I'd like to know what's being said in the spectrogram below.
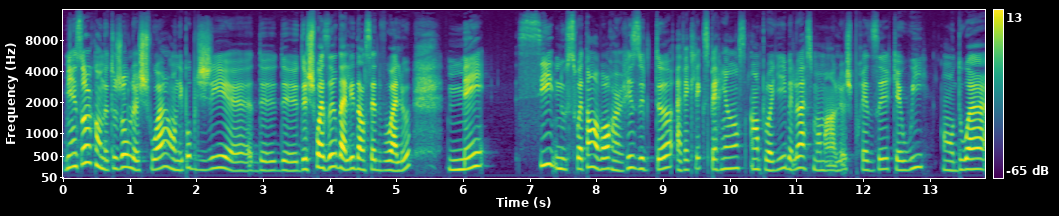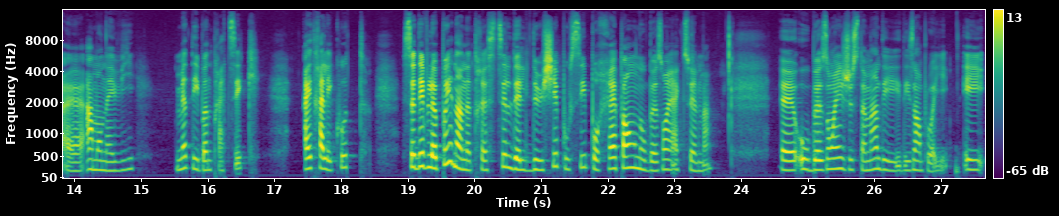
Bien sûr qu'on a toujours le choix, on n'est pas obligé euh, de, choisir d'aller dans cette voie-là, mais Si nous souhaitons avoir un résultat avec l'expérience employée, bien là, à ce moment-là, je pourrais dire que oui, on doit, euh, à mon avis, mettre des bonnes pratiques, être à l'écoute, se développer dans notre style de leadership aussi pour répondre aux besoins actuellement, euh, aux besoins justement des, des employés. Et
